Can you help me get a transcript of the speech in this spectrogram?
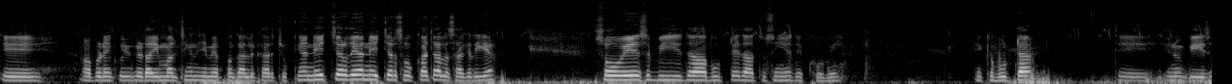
ਤੇ ਆਪਣੇ ਕੋਈ ਗੜਾਈ ਮਲਚਿੰਗ ਦੀ ਜਿਵੇਂ ਆਪਾਂ ਗੱਲ ਕਰ ਚੁੱਕੇ ਹਾਂ ਨੇਚਰ ਦੇ ਆ ਨੇਚਰ ਸੋਕਾ ਝੱਲ ਸਕਦੀ ਆ। ਸੋ ਇਸ ਬੀਜ ਦਾ ਬੂਟੇ ਦਾ ਤੁਸੀਂ ਇਹ ਦੇਖੋ ਵੀ ਇੱਕ ਬੂਟਾ ਤੇ ਇਹਨੂੰ ਬੀਜ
